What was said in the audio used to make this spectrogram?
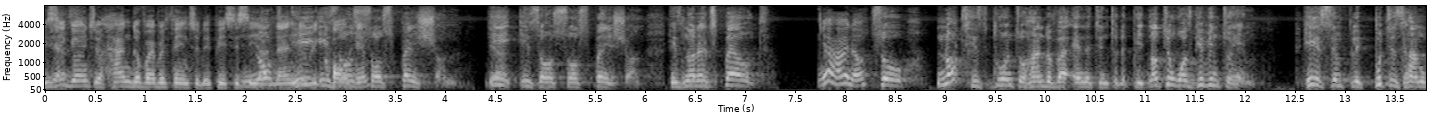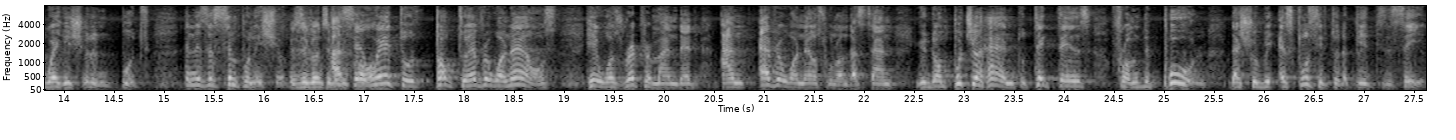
is yes. he going to hand over everything to the PCC not, and then he recall him? He is on him? suspension. Yeah. He is on suspension. He's not expelled. Yeah, I know. So not he's going to hand over anything to the pit. Nothing was given to him. He simply put his hand where he shouldn't put. And it's a simple issue. Is it going to be As a way to talk to everyone else, he was reprimanded, and everyone else will understand. You don't put your hand to take things from the pool that should be exclusive to the PCC.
